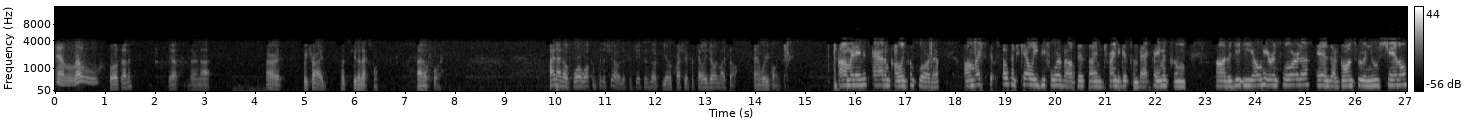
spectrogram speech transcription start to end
Hello. 407? Yep, they're not. All right. We tried. Let's see the next one. 904. Hi, 904. Welcome to the show. This is Jason Zuk. You have a question for Kelly Jo and myself. And where are you calling from? Uh, my name is Pat. I'm calling from Florida. Um, I've sp- spoken to Kelly before about this. I'm trying to get some back payment from uh, the DEO here in Florida, and I've gone through a news channel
